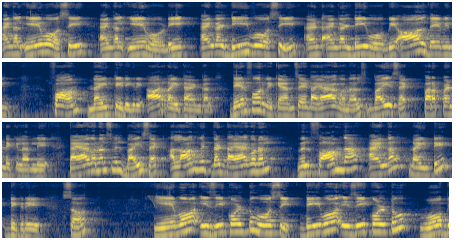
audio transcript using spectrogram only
angle AOC, angle AOD, angle DOC and angle DOB all they will form 90 degree or right angle. Therefore we can say diagonals bisect perpendicularly. Diagonals will bisect along with that diagonal will form the angle 90 degree. So AO is equal to OC, DO is equal to OB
